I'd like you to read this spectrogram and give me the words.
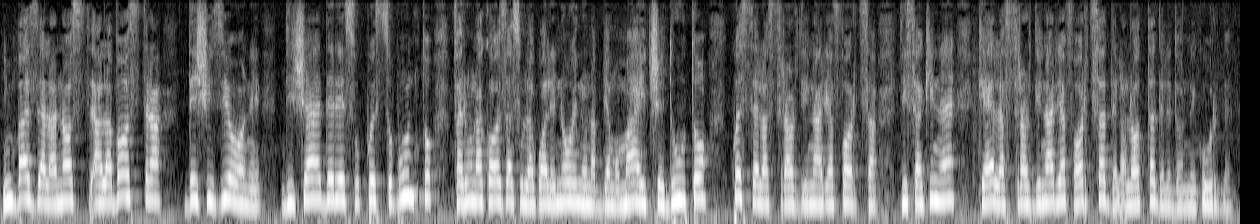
in base alla, nostra, alla vostra decisione di cedere su questo punto, fare una cosa sulla quale noi non abbiamo mai ceduto. Questa è la straordinaria forza di Sakineh, che è la straordinaria forza della lotta delle donne kurde.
